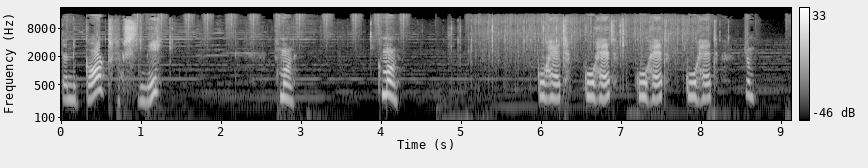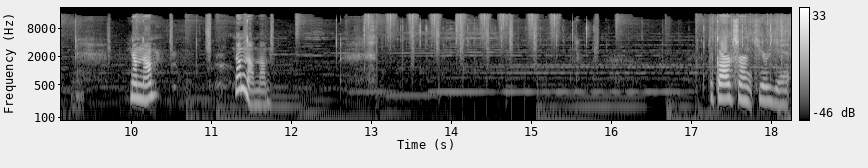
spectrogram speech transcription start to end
then the guards will see me. Come on. Come on. Go ahead. Go ahead. Go ahead. Go ahead. Jump. Num num. Num num num. Guards aren't here yet.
